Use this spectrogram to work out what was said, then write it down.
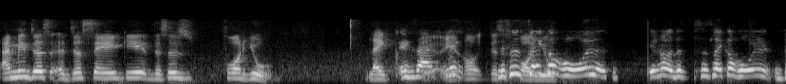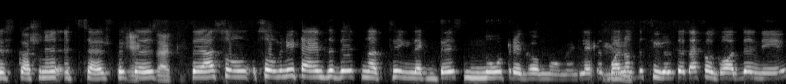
I mean just just say ki, this is for you, like Exactly. you know this, this is is like you. a whole you know this is like a whole discussion in itself because Exactly. there are so so many times that there's nothing like there's no trigger moment like one Hmm. of the serial killers i forgot the name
